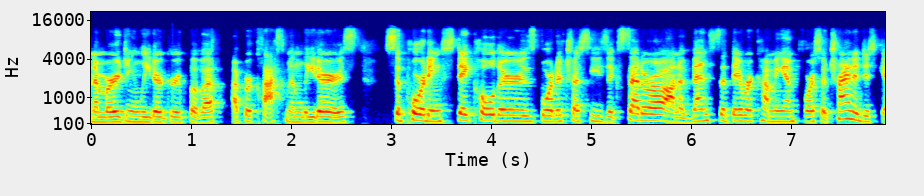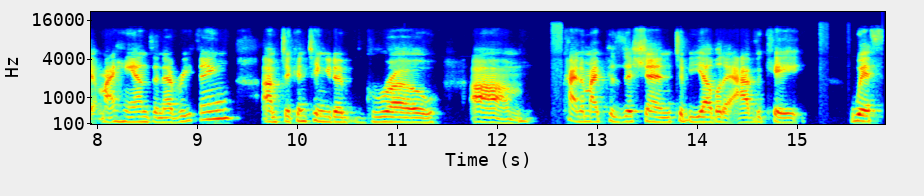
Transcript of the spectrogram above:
an emerging leader group of upperclassmen leaders supporting stakeholders, board of trustees, et cetera, on events that they were coming in for. So trying to just get my hands in everything um, to continue to grow um, kind of my position to be able to advocate with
